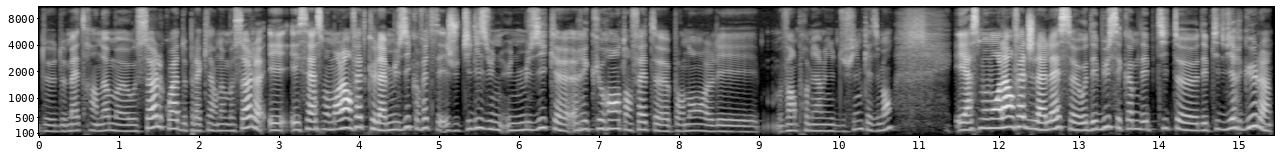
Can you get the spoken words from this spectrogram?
de, mettre un homme au sol, quoi, de plaquer un homme au sol. Et, c'est à ce moment-là, en fait, que la musique, en fait, j'utilise une, une, musique récurrente, en fait, pendant les 20 premières minutes du film, quasiment. Et à ce moment-là, en fait, je la laisse. Au début, c'est comme des petites, euh, des petites virgules.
